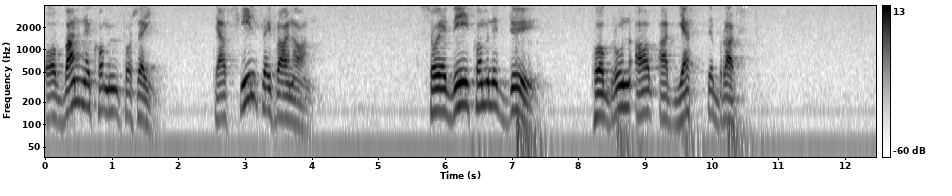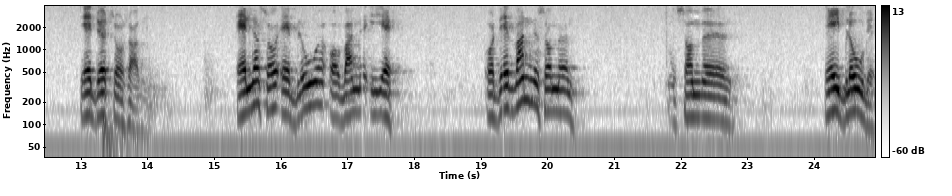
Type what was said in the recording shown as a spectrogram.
og vannet kom ut for seg, det har skilt seg fra en annen, så er vedkommende død på grunn av at hjertet brast. Det er dødsårsaken. Eller så er blodet og vannet i ett. Og det vannet som, eh, som uh, er i blodet,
